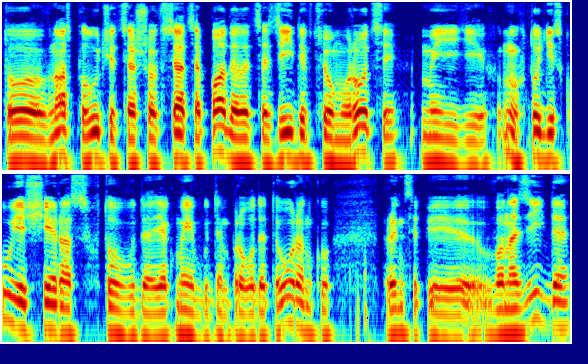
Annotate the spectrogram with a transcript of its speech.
то в нас вийде, що вся ця падалиця зійде в цьому році. Ми її, ну, хто дискує ще раз, хто буде, як ми будемо проводити оранку, в принципі, вона зійде,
